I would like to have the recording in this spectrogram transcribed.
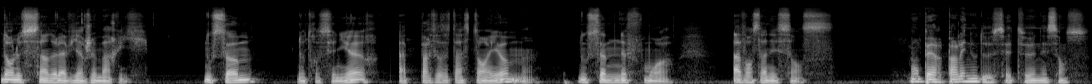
dans le sein de la Vierge Marie. Nous sommes, notre Seigneur, à partir de cet instant et homme, nous sommes neuf mois avant sa naissance. Mon père, parlez-nous de cette naissance.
